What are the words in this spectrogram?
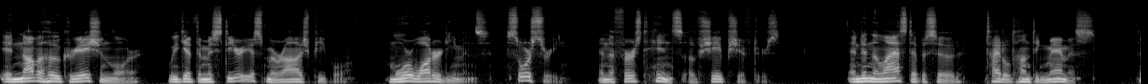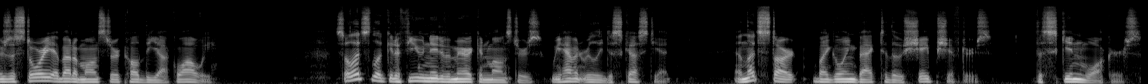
In Navajo creation lore, we get the mysterious Mirage people, more water demons, sorcery, and the first hints of shapeshifters. And in the last episode, titled Hunting Mammoths, there's a story about a monster called the Yakwawi. So let's look at a few Native American monsters we haven't really discussed yet. And let's start by going back to those shapeshifters, the skinwalkers.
